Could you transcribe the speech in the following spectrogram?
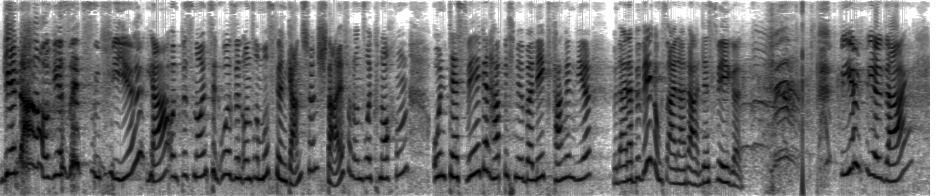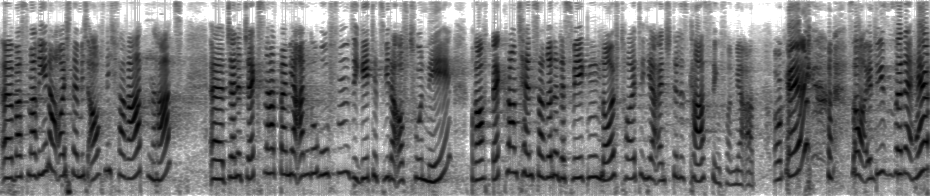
Genau, wir sitzen viel, ja, und bis 19 Uhr sind unsere Muskeln ganz schön steif und unsere Knochen. Und deswegen habe ich mir überlegt, fangen wir mit einer Bewegungseinheit an. Deswegen. vielen, vielen Dank. Äh, was Marina euch nämlich auch nicht verraten hat, äh, Janet Jackson hat bei mir angerufen, sie geht jetzt wieder auf Tournee, braucht Background-Tänzerinnen, deswegen läuft heute hier ein stilles Casting von mir ab. Okay? So, in diesem Sinne, hab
